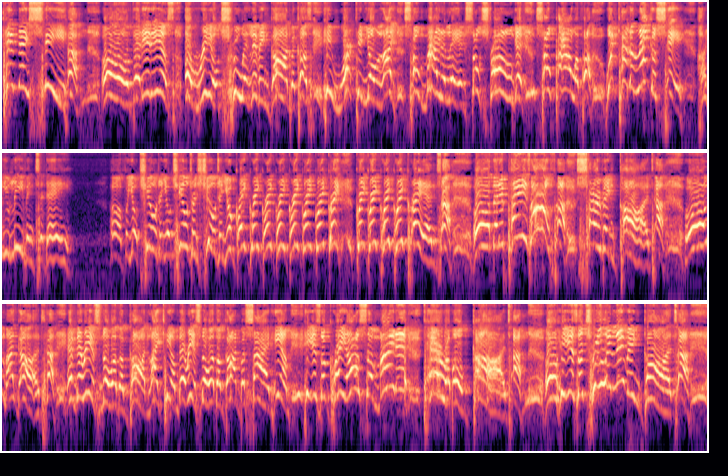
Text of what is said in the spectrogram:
can they see, uh, oh, that it is a real, true, and living God because He worked in your life so mightily and so strong and so powerful? What kind of legacy are you leaving today? Uh, for your children, your children's children, your great, great, great, great, great, great, great, great, great, great, great, great grands. Uh, oh, that it pays off uh, serving God. Uh, oh, my God. Uh, and there is no other God like him. There is no other God beside him. He is a great, awesome, mighty, terrible God. Oh, he is a true and living God.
